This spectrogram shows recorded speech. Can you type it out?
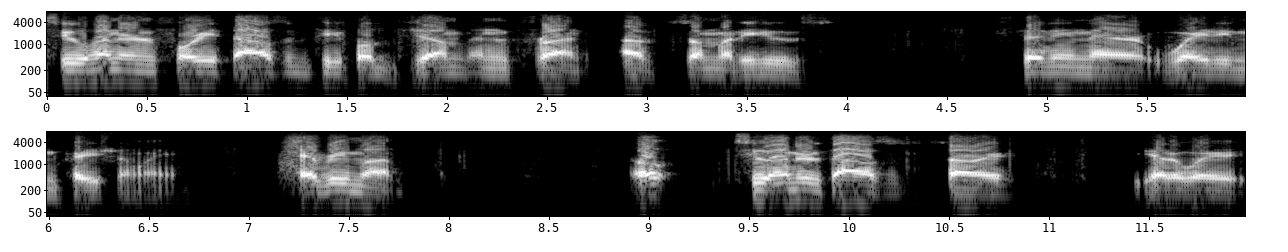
240,000 people jump in front of somebody who's sitting there waiting patiently. Every month. Oh, 200,000. Sorry. You got to wait.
